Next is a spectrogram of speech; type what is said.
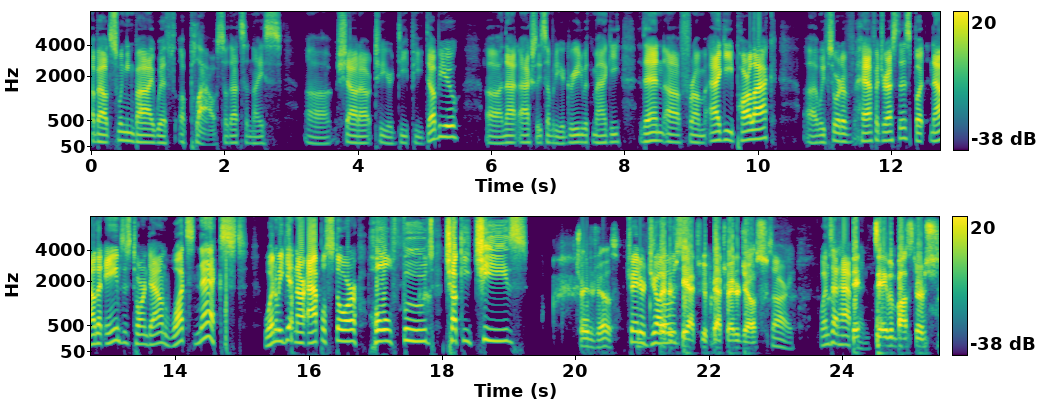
about swinging by with a plow. So that's a nice uh, shout out to your DPW. Uh, and that actually somebody agreed with Maggie. Then uh, from Aggie Parlak, uh, we've sort of half addressed this, but now that Ames is torn down, what's next? When are we getting our Apple Store, Whole Foods, Chuck E. Cheese, Trader Joe's. Trader Trader, Joe's? yeah, you forgot Trader Joe's. Sorry. When's that Da- happening? Dave and Buster's.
